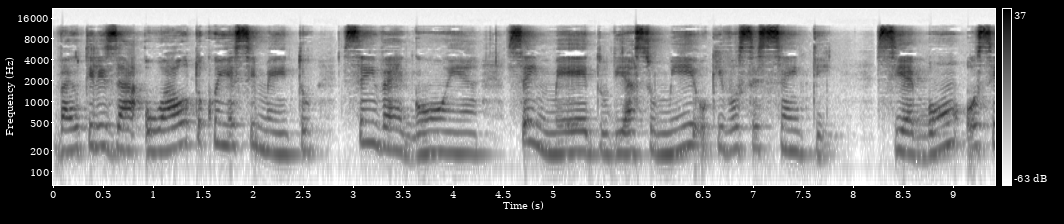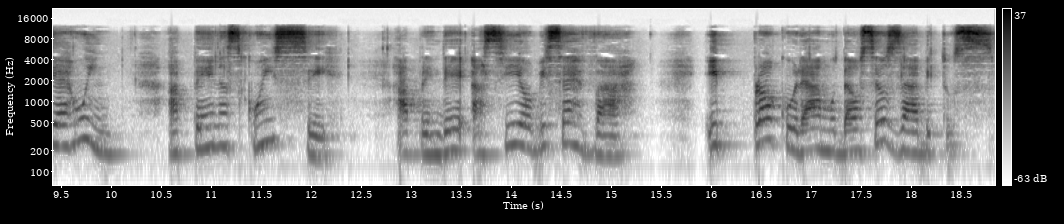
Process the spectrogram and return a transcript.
vai utilizar o autoconhecimento sem vergonha, sem medo de assumir o que você sente, se é bom ou se é ruim. Apenas conhecer, aprender a se observar e procurar mudar os seus hábitos.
